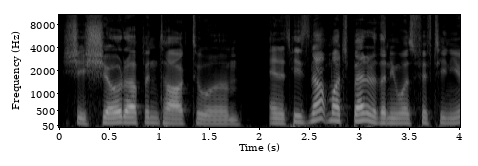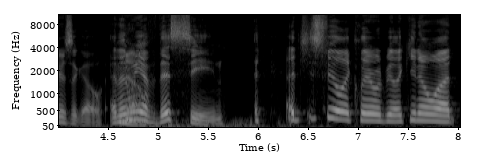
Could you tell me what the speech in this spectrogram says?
she showed up and talked to him, and it's, he's not much better than he was 15 years ago. And then we have this scene. I just feel like Claire would be like, you know what?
